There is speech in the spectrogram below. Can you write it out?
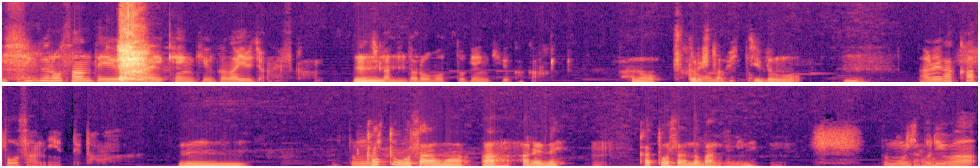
石黒さんっていう AI 研究家がいるじゃないですか。うんどっちかっていうとロボット研究家か。あの、作る人自分を。うん。あれが加藤さんに言ってたわ。うーん。加藤さんは、あ、あれね。うん加藤さんの番組ね。ともう一人は、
